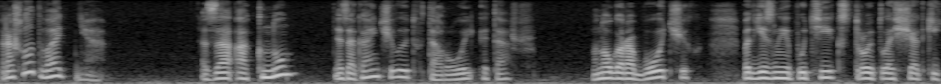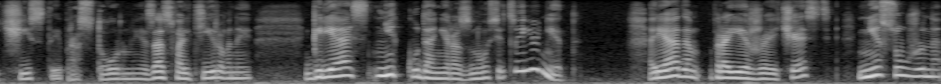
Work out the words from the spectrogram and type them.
Прошло два дня. За окном заканчивают второй этаж. Много рабочих, подъездные пути к стройплощадке чистые, просторные, заасфальтированные. Грязь никуда не разносится, ее нет. Рядом проезжая часть не сужена,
